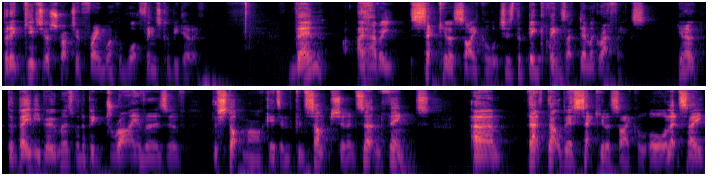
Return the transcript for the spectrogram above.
but it gives you a structured framework of what things could be doing. Then I have a secular cycle, which is the big things like demographics. You know, the baby boomers were the big drivers of the stock market and consumption and certain things. Um, that that will be a secular cycle, or let's say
